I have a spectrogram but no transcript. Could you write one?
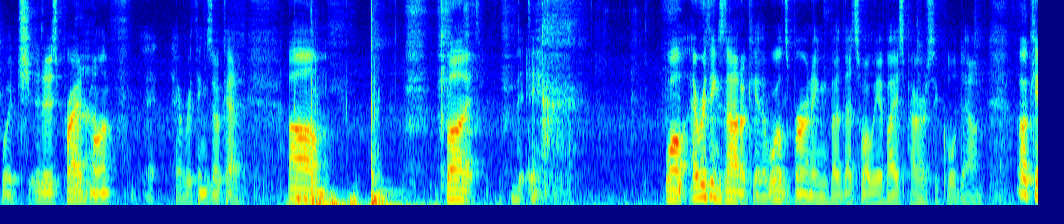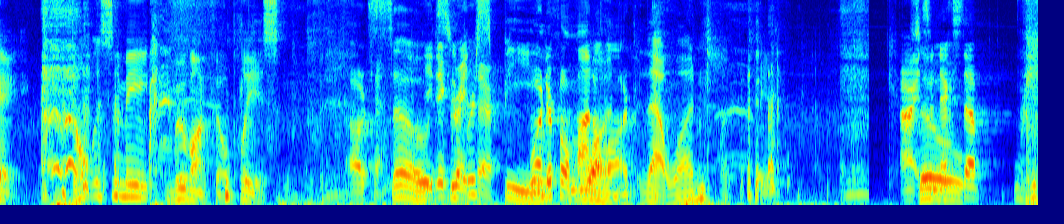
which it is Pride Month. Everything's okay. Um, but well, everything's not okay. The world's burning, but that's why we have ice powers to cool down. Okay, don't listen to me. Move on, Phil, please. Okay. So you did super great there. speed. Wonderful won monologue. That one. All right. So, So- next up, we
